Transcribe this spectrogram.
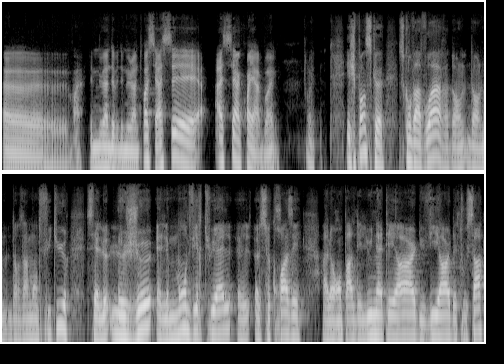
2022-2023, c'est assez, assez incroyable. Ouais. Et je pense que ce qu'on va voir dans, dans, un monde futur, c'est le, jeu et le monde virtuel euh, euh, se croiser. Alors, on parle des lunettes AR, du VR, de tout ça.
